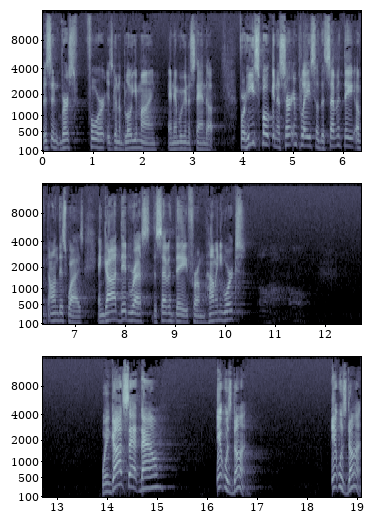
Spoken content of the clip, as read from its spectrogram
Listen, verse 4 is going to blow your mind, and then we're going to stand up. For he spoke in a certain place of the seventh day of, on this wise, and God did rest the seventh day from how many works? When God sat down, it was done. It was done.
